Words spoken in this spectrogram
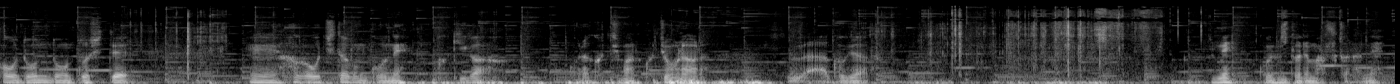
葉をどんどん落として、えー、葉が落ちた分こうね茎がほらこっちもあるこっちもほらほら。うわーこげある。ねこういうふうに取れますからね。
